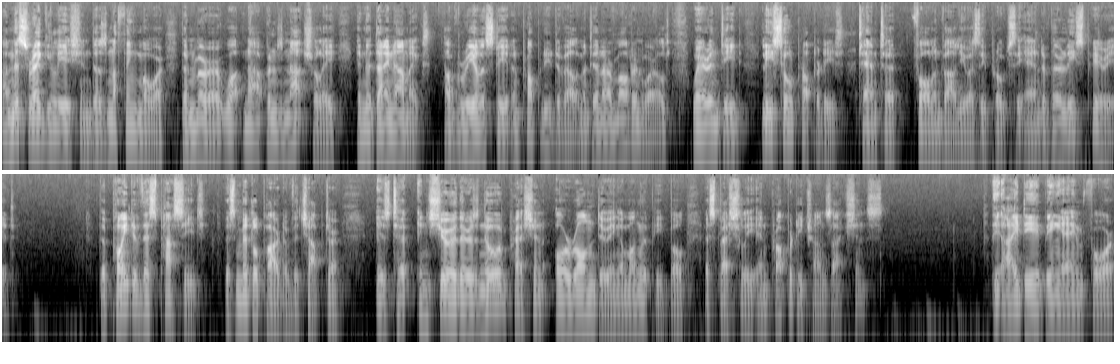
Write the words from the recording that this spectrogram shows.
And this regulation does nothing more than mirror what happens naturally in the dynamics of real estate and property development in our modern world, where indeed leasehold properties tend to fall in value as they approach the end of their lease period. The point of this passage, this middle part of the chapter, is to ensure there is no impression or wrongdoing among the people, especially in property transactions. The idea being aimed for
